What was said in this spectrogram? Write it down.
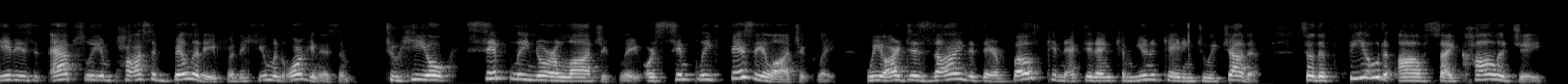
it is an absolutely impossibility for the human organism to heal simply neurologically or simply physiologically. We are designed that they are both connected and communicating to each other. So the field of psychology,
